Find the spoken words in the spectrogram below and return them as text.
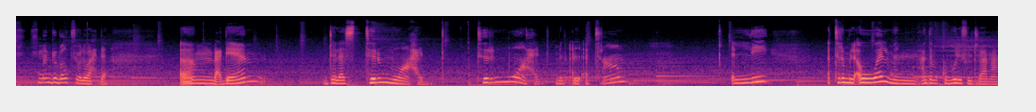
ما قبلت في ولا واحدة. بعدين جلست ترم واحد. ترم واحد من الأترام اللي الترم الأول من عدم قبولي في الجامعة.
